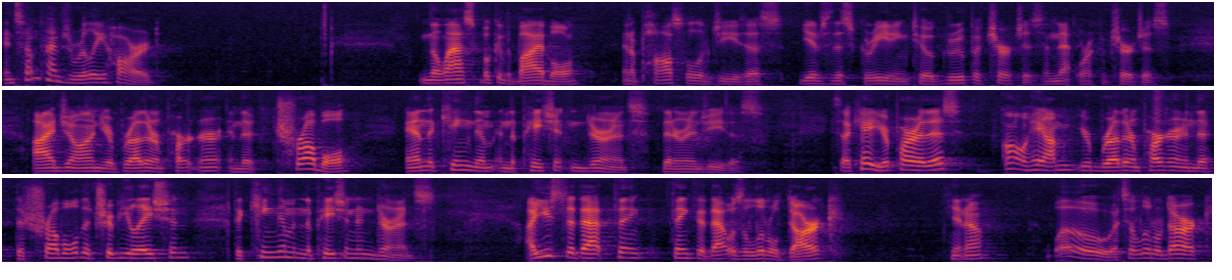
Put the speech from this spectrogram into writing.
and sometimes really hard. In the last book of the Bible, an apostle of Jesus gives this greeting to a group of churches, a network of churches. I, John, your brother and partner in the trouble and the kingdom and the patient endurance that are in Jesus. It's like, hey, you're part of this oh, hey, I'm your brother and partner in the, the trouble, the tribulation, the kingdom, and the patient endurance. I used to that think, think that that was a little dark, you know? Whoa, it's a little dark.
